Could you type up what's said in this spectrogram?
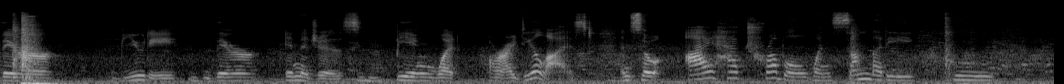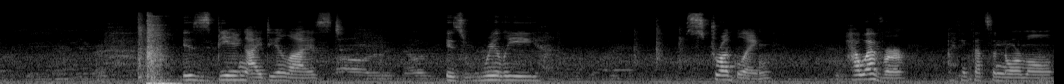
their beauty, mm-hmm. their images mm-hmm. being what are idealized. And so I have trouble when somebody who is being idealized is really struggling. However, I think that's a normal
